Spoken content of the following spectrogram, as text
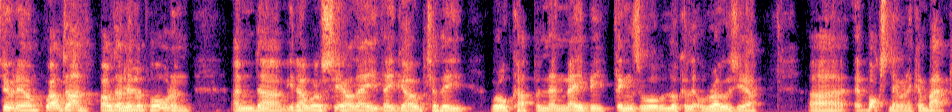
two 0 Well done, well done, Yeah. Liverpool, and and uh, you know we'll see how they they go to the World Cup, and then maybe things will look a little rosier uh, at Boxing Day when they come back.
